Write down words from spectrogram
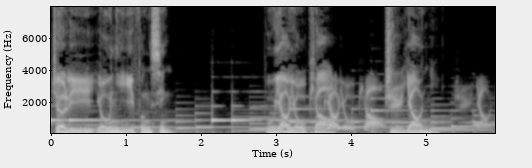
这里有你一封信，不要邮票，不要邮票，只要你只要你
